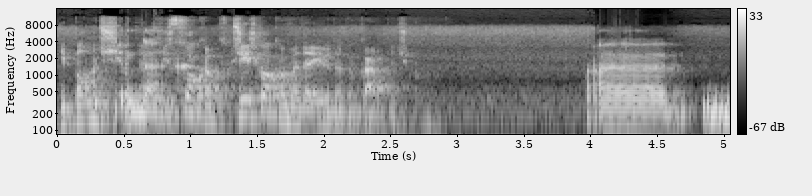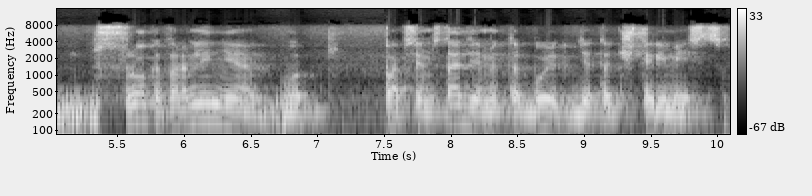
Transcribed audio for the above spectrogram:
и получил, да. через, сколько, через сколько выдают эту карточку? А, срок оформления вот по всем стадиям это будет где-то 4 месяца.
